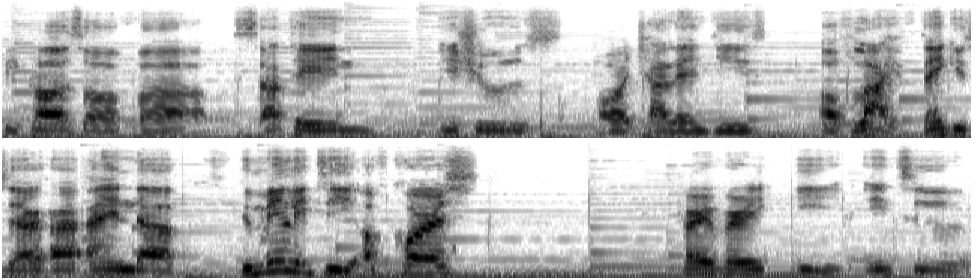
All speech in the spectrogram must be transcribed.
because of uh, certain issues or challenges of life. Thank you, sir. Uh, and uh, humility, of course, very, very key into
